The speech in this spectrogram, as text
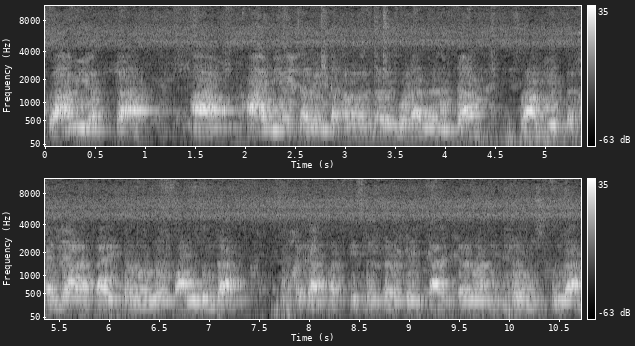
స్వామి యొక్క ఆ ఆయన యొక్క వెంట మనమందరం కూడా నడుద్దాం. స్వామి యొక్క కళ్యాణ కార్యక్రమంలో పాల్గొందాం. చక్కగా భక్తి శ్రద్ధలతో ఈ కార్యక్రమాన్ని నిర్వహించుకుందాం.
